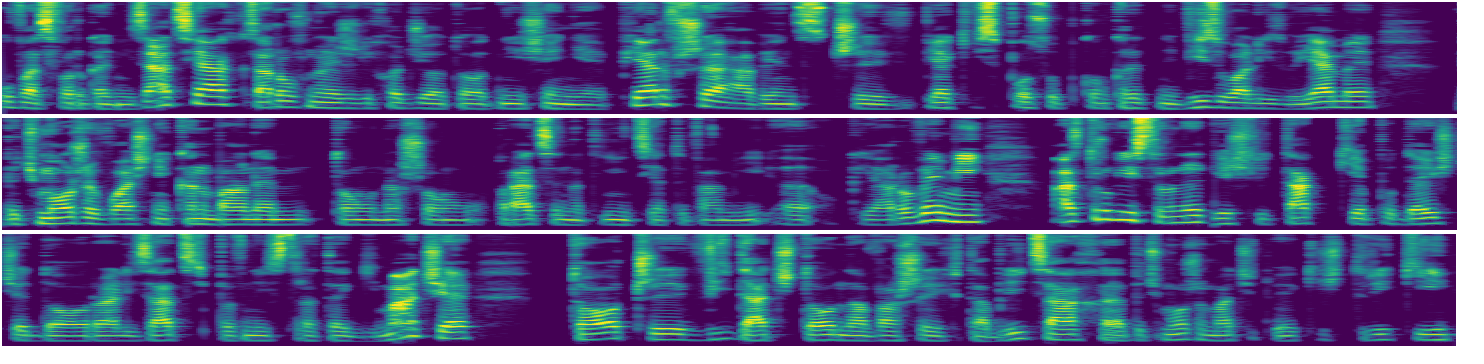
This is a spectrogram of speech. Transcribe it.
u Was w organizacjach, zarówno jeżeli chodzi o to odniesienie pierwsze, a więc czy w jakiś sposób konkretny wizualizujemy, być może właśnie kanbanem tą naszą pracę nad inicjatywami e, OKR-owymi, a z drugiej strony, jeśli takie podejście do realizacji pewnej strategii macie, to czy widać to na Waszych tablicach, e, być może macie tu jakieś triki,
